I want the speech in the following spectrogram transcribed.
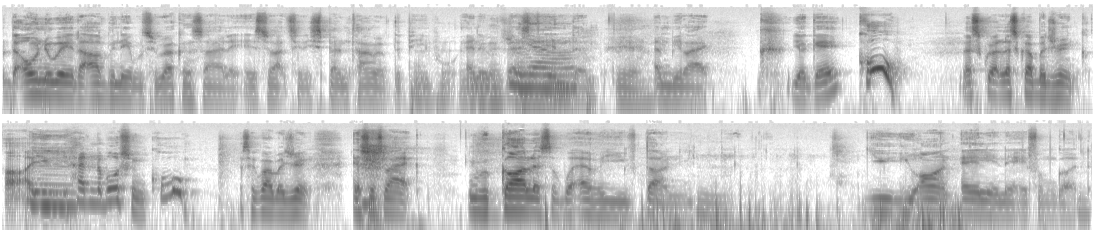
the only way that I've been able to reconcile it is to actually spend time with the people and invest Yeah. in them Yeah. and be like, "You're gay? Cool. Let's grab let's grab a drink. Oh, you, you Mm. had an abortion? Cool. Let's grab a drink." It's just like, regardless of whatever you've done, Mm. You you aren't alienated from God.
